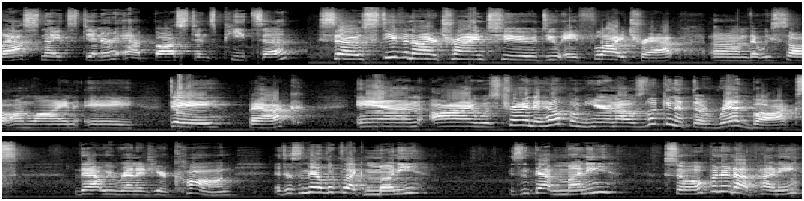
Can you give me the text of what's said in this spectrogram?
last night's dinner at Boston's Pizza. So Steve and I are trying to do a fly trap um, that we saw online a day back. And I was trying to help him here, and I was looking at the red box that we rented here, Kong. And doesn't that look like money? Isn't that money? So open it up, honey.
